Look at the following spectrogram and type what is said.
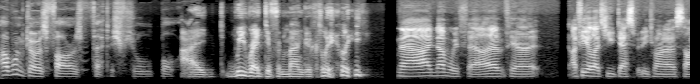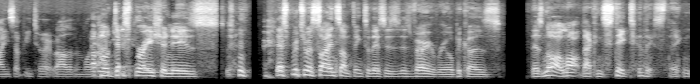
I wouldn't go as far as fetish fuel, but I we read different manga clearly. Nah, I'm, I'm with Phil. I don't feel it. I feel that's you desperately trying to assign something to it rather than what. it oh, actually is. desperation is desperate to assign something to this is, is very real because there's not a lot that can stick to this thing.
